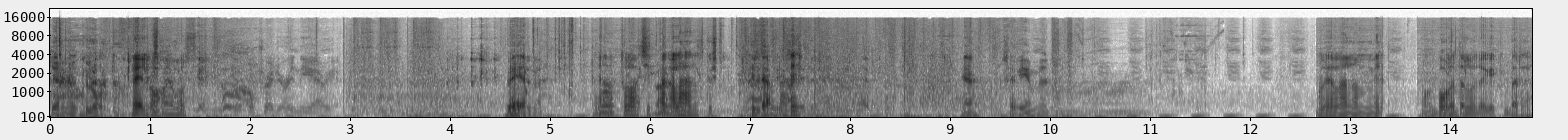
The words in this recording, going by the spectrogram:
see on küll oota. veel üks meie poolt. veel või? ja nad tulevad siit väga lähedalt kuskilt. Seal näha. teist, jah, see viim veel. mul ei ole enam midagi. Mul on pooled elud ja kõik on perse.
